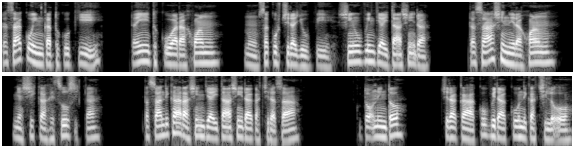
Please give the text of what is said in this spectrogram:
Rasaku inka tukuki, rain tukuara Juan, non sakuchira yupi, shin upintia itashinra. Rasa nira Juan, nyashika Jesus ika. Rasandika rashindia itashinra kachirasa. Kutoninto, chiraka viraku nikachiloo,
